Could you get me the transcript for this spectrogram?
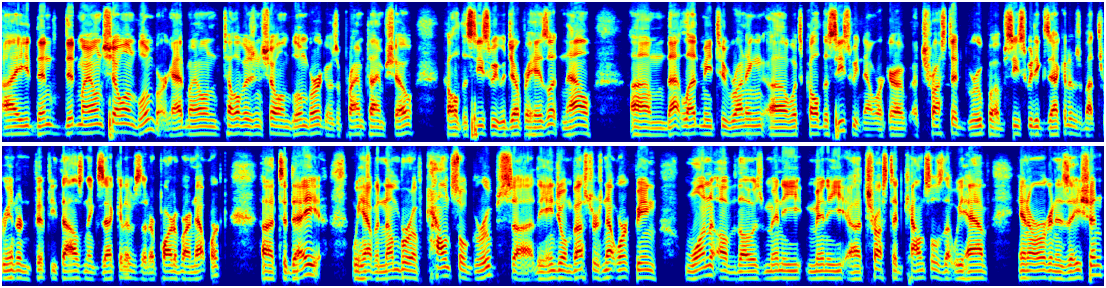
I then did my own show on Bloomberg. I had my own television show on Bloomberg. It was a primetime show called The C Suite with Jeffrey Hayzlett. Now um, that led me to running uh, what's called the C Suite Network, a, a, trusted group of C Suite executives, about 350,000 executives that are part of our network. Uh, today, we have a number of council groups, uh, the Angel Investors Network being one of those many, many uh, trusted councils that we have in our organization.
